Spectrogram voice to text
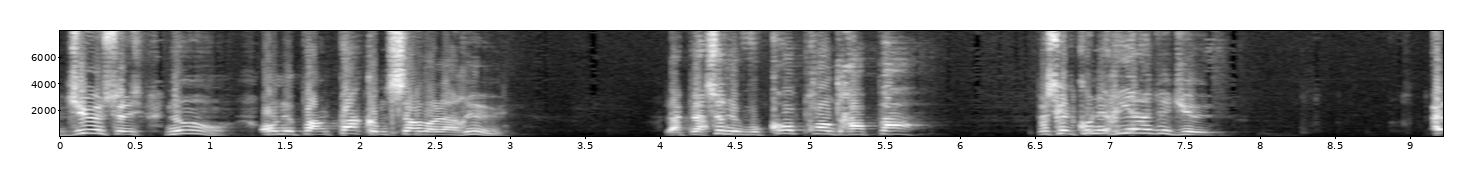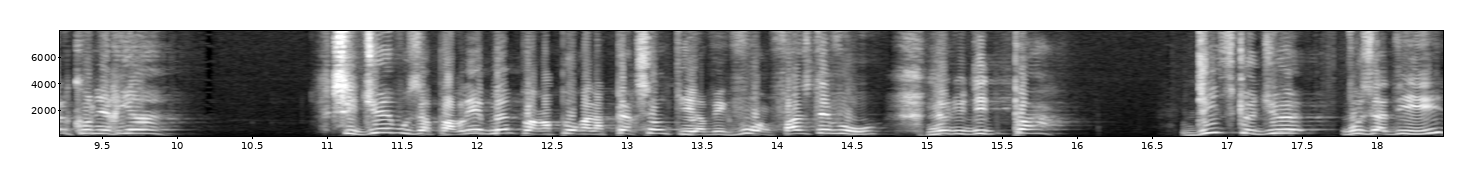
Dieu ce... Non, on ne parle pas comme ça dans la rue. La personne ne vous comprendra pas. Parce qu'elle ne connaît rien de Dieu. Elle ne connaît rien. Si Dieu vous a parlé, même par rapport à la personne qui est avec vous, en face de vous, ne lui dites pas. Dites ce que Dieu vous a dit,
